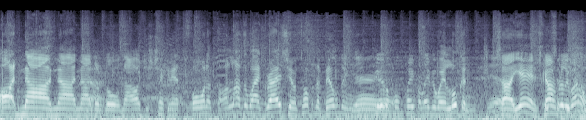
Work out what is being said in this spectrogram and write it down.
Oh no, no, no, not at all. No, I was just checking out the fauna. I love the way it grows here on top of the buildings. Yeah, Beautiful people everywhere looking. Yeah. So yeah, it's going of really well.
